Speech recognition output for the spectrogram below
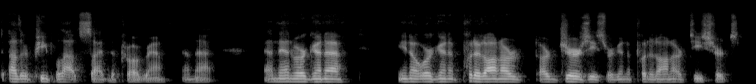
to other people outside the program and that. And then we're gonna you know we're gonna put it on our our jerseys we're gonna put it on our t-shirts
